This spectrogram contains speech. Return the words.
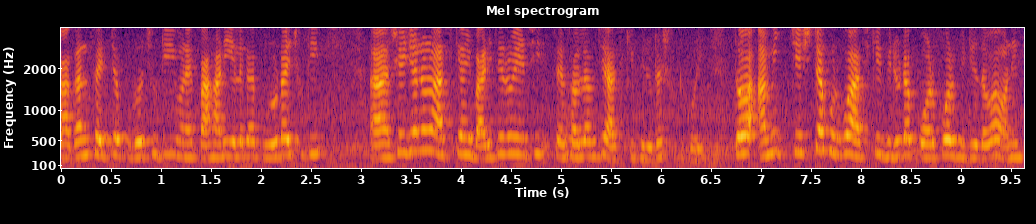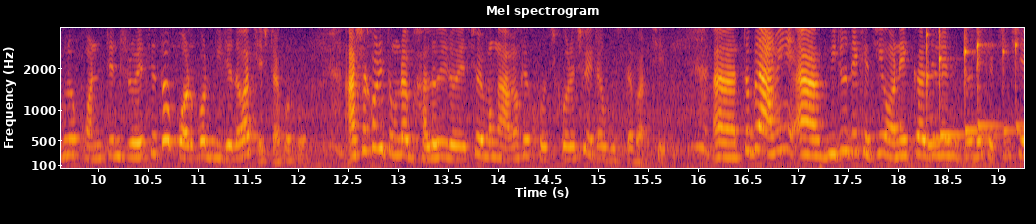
বাগান সাইডটা পুরো ছুটি মানে পাহাড়ি এলাকায় পুরোটাই ছুটি। সেই জন্য আজকে আমি বাড়িতে রয়েছি, তাই ভাবলাম যে আজকে ভিডিওটা শ্যুট করি। তো আমি চেষ্টা করব আজকে ভিডিওটা পরপর ভিডিও দেওয়া, অনেকগুলো কন্টেন্ট রয়েছে তো পরপর ভিডিও দেওয়ার চেষ্টা করব। আশা করি তোমরা ভালোই রয়েছো এবং আমাকে খোঁজ করেছ, এটাও বুঝতে পারছি। তবে আমি ভিডিও দেখেছি, অনেক কজনের ভিডিও দেখেছি, সে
